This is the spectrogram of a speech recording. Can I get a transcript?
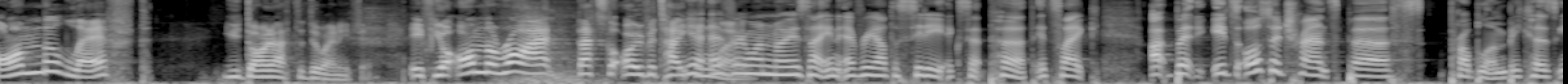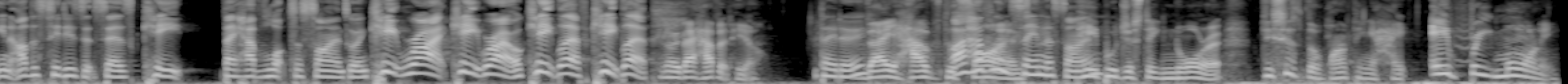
on the left, you don't have to do anything. If you're on the right, that's the overtaking Yeah, lane. everyone knows that in every other city except Perth. It's like, uh, but it's also Transperth's problem because in other cities it says keep. They have lots of signs going keep right, keep right, or keep left, keep left. No, they have it here. They do. They have the I signs. haven't seen the sign. People just ignore it. This is the one thing I hate every morning.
